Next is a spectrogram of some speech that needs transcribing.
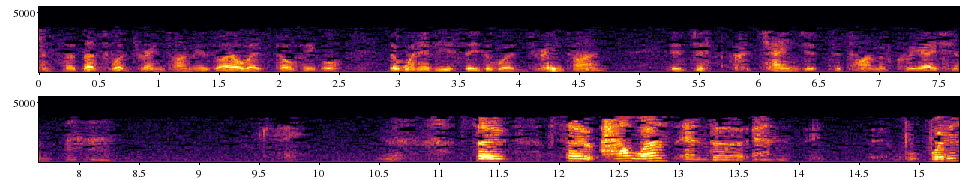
And so that's what dream time is. I always tell people that whenever you see the word dream time, is just change it to time of creation. Mm-hmm. Okay. Yeah. So, so how was and the and what is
